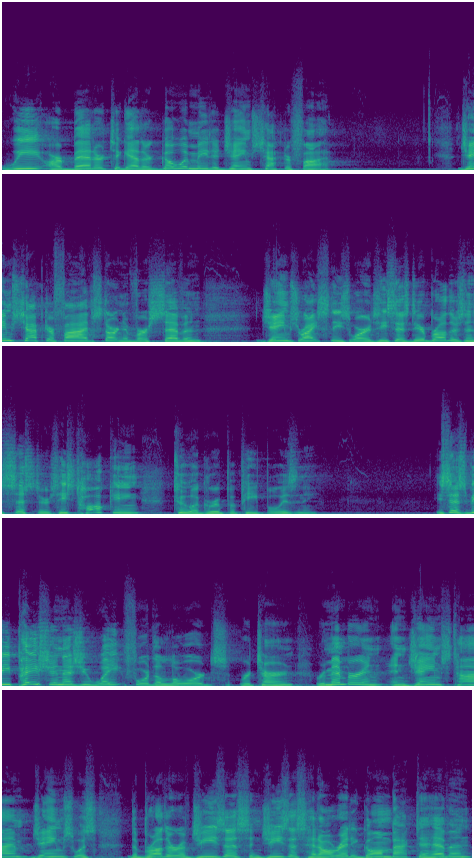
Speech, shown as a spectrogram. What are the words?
we are better together. Go with me to James chapter 5. James chapter 5, starting at verse 7, James writes these words. He says, Dear brothers and sisters, he's talking to a group of people, isn't he? He says, Be patient as you wait for the Lord's return. Remember in, in James' time, James was the brother of Jesus, and Jesus had already gone back to heaven,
